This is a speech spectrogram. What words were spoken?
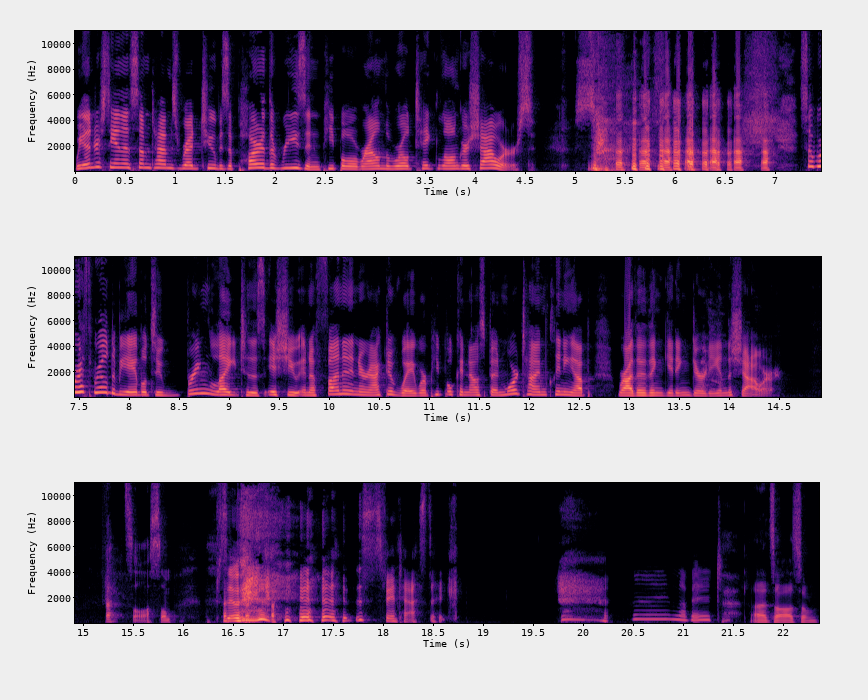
We understand that sometimes RedTube is a part of the reason people around the world take longer showers. So, so we're thrilled to be able to bring light to this issue in a fun and interactive way where people can now spend more time cleaning up rather than getting dirty in the shower. That's awesome. So this is fantastic. I love it. That's awesome.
